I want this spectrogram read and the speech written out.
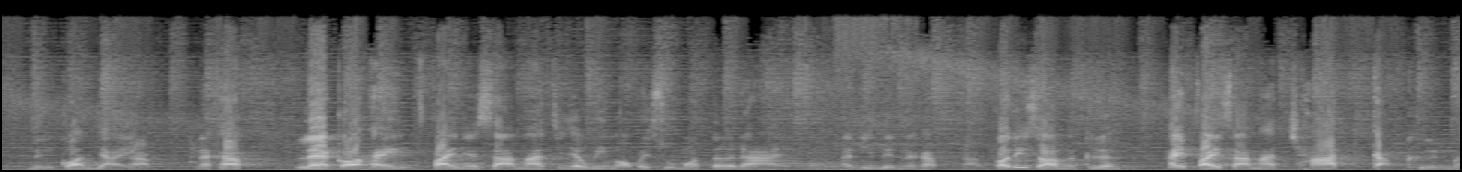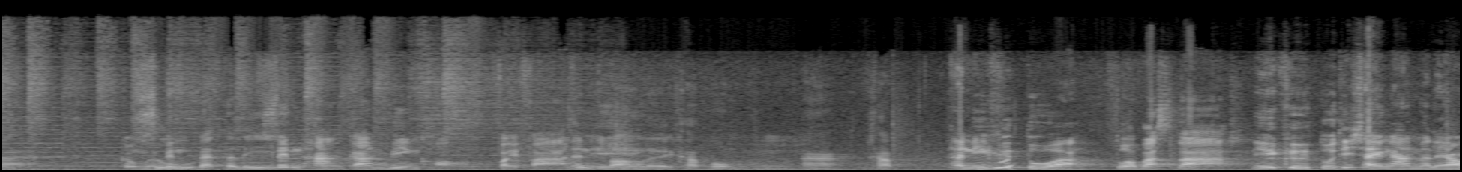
1 ก้อนใหญ่ครับนะครับและก็ให้ไฟเนี่ยสามารถที่จะวิ่งออกไปสู่มอเตอร์ได้ อันที่1นะครับครับข้อที่ 2 ก็คือให้ไฟสามารถชาร์จกลับคืนมา ก็เหมือนสู่เป็นแบตเตอรี่ เส้นทางการวิ่งของไฟฟ้านั่ถูนกเอง ต้องเลยครับผมอืม อ่าครับ อันนี้คือตัวตัวบัสบาร์นี่คือตัวที่ใช้งานมาแล้ว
